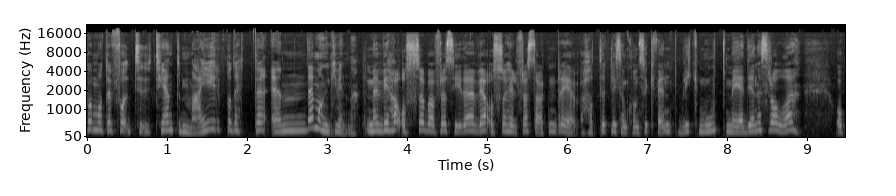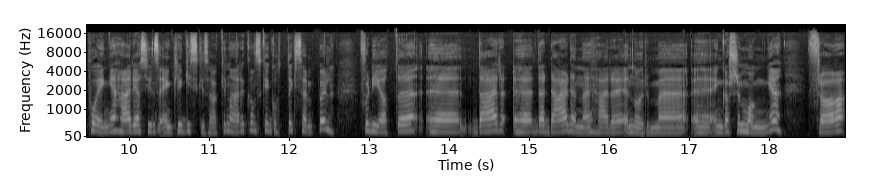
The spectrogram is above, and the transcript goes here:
på en måte tjent mer på dette enn det er mange kvinnene. Men vi har også bare for å si det, vi har også helt fra starten drev, hatt et liksom konsekvent blikk mot medienes rolle. Og poenget her, jeg syns egentlig Giske-saken er et ganske godt eksempel. Fordi at eh, der, eh, det er der denne her enorme eh, engasjementet fra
